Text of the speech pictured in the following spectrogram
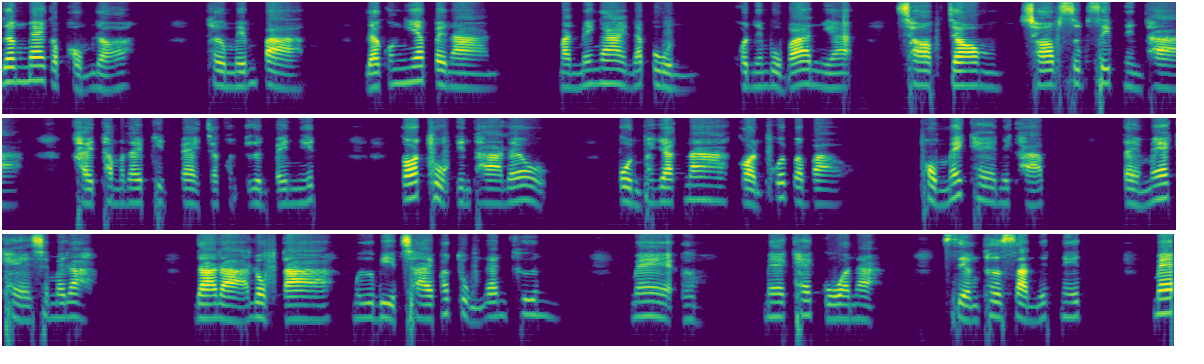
เรื่องแม่กับผมเหรอ เธอเม้มปาก แล้วก็เงียบไปนาน มันไม่ง่ายนะปุ่น คนในหมู่บ้านเนี้ย ชอบจ้อง ชอบซุบซิบนินทา ใครทำอะไรผิดแปลกจากคนอื่นไปนิด ก็ถูกนินทาแล้วปุ่นพยักหน้าก่อนพูดเบาๆ ผมไม่แคร์นี่ครับ แต่แม่แคร์ใช่ไหมล่ะ ดาราหลบตา มือบีบชายผ้าถุงแน่นขึ้น แม่เอิมแม่แค่กลัวน่ะ เสียงเธอสั่นนิดๆ แม่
